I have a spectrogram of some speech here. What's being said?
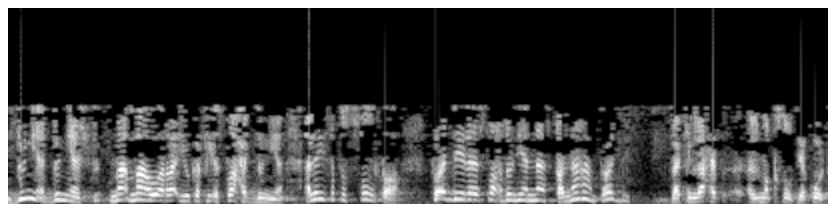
دنيا الدنيا ما, ما هو رأيك في إصلاح الدنيا؟ أليست السلطة تؤدي إلى إصلاح دنيا الناس؟ قال نعم تؤدي. لكن لاحظ المقصود. يقول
